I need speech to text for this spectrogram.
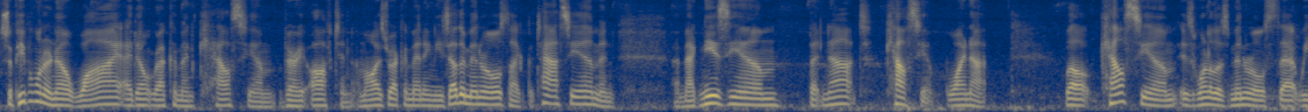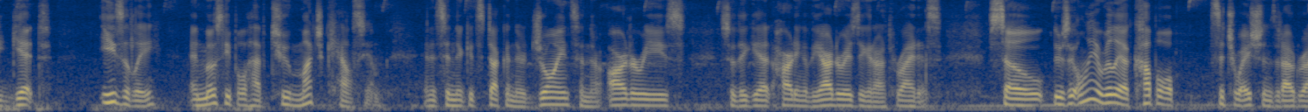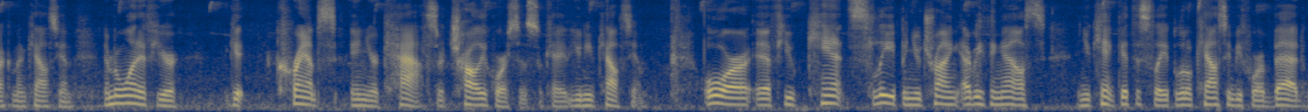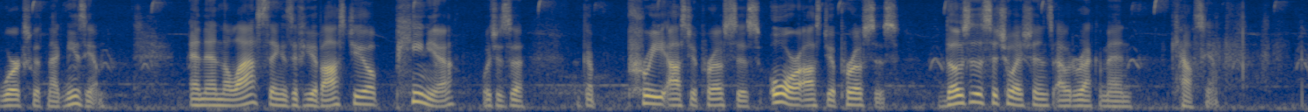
So people want to know why I don't recommend calcium very often. I'm always recommending these other minerals like potassium and uh, magnesium, but not calcium. Why not? Well, calcium is one of those minerals that we get easily, and most people have too much calcium. And it's in there, gets stuck in their joints and their arteries, so they get hardening of the arteries, they get arthritis. So there's only really a couple situations that I would recommend calcium. Number one, if you get cramps in your calves or charley horses, okay, you need calcium. Or if you can't sleep and you're trying everything else and you can't get to sleep, a little calcium before bed works with magnesium. And then the last thing is if you have osteopenia, which is a, like a pre-osteoporosis or osteoporosis, those are the situations I would recommend calcium.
